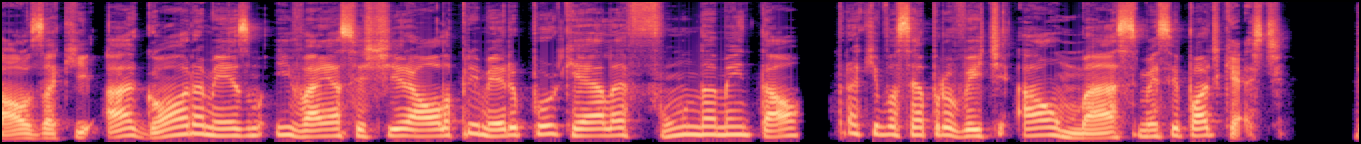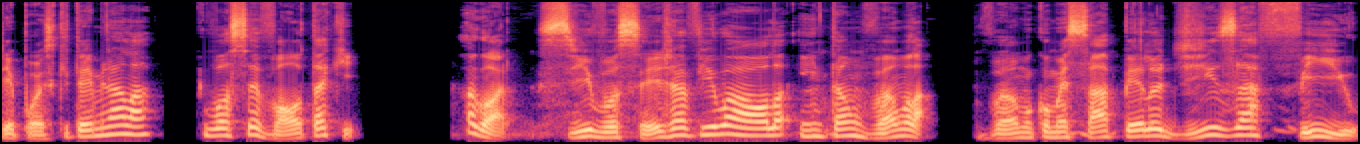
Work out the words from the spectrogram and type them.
pausa aqui agora mesmo e vai assistir a aula primeiro, porque ela é fundamental para que você aproveite ao máximo esse podcast. Depois que terminar lá, você volta aqui. Agora, se você já viu a aula, então vamos lá. Vamos começar pelo desafio.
